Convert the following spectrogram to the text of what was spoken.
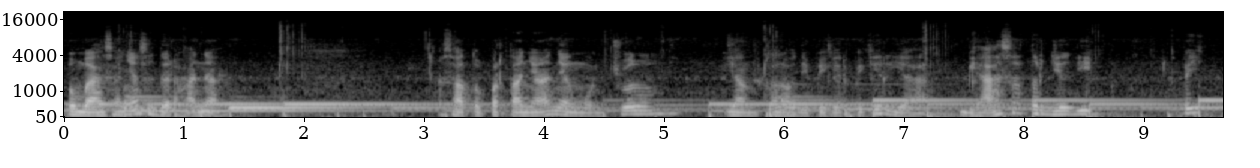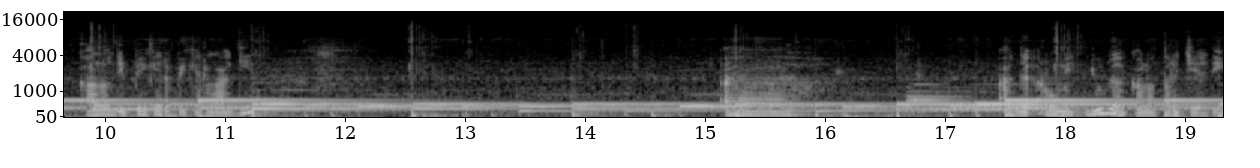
Pembahasannya sederhana. Satu pertanyaan yang muncul yang kalau dipikir-pikir ya biasa terjadi kalau dipikir-pikir lagi agak rumit juga kalau terjadi.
